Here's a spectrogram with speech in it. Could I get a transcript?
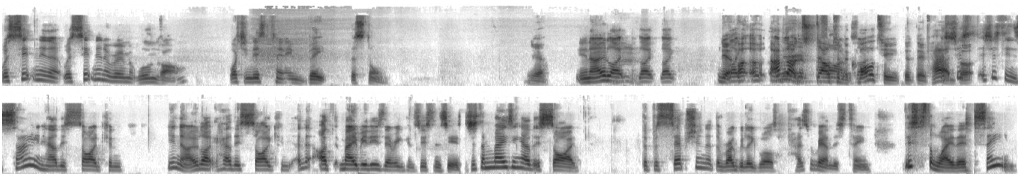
were sitting in a we're sitting in a room at Wollongong watching this team beat the Storm. Yeah. You know, like Mm. like like Yeah. Like, I, I, I'm the- not the doubting the finals, like- quality that they've had, it's but just it's just insane how this side can, you know, like how this side can, and I, maybe it is their inconsistency. It's just amazing how this side, the perception that the rugby league world has around this team, this is the way they're seen,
